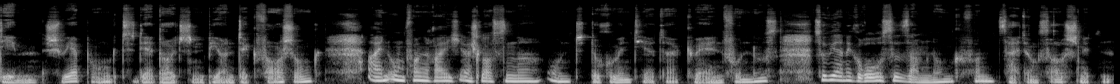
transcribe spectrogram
dem Schwerpunkt der deutschen Piontek-Forschung, ein umfangreich erschlossener und dokumentierter Quellenfundus sowie eine große Sammlung von Zeitungsausschnitten.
